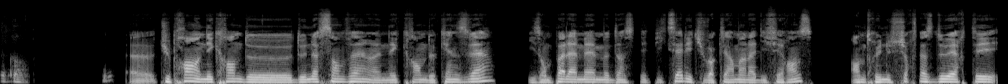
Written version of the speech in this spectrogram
D'accord. Euh, tu prends un écran de, de 920, un écran de 1520, ils ont pas la même densité de pixels et tu vois clairement la différence entre une surface de RT,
